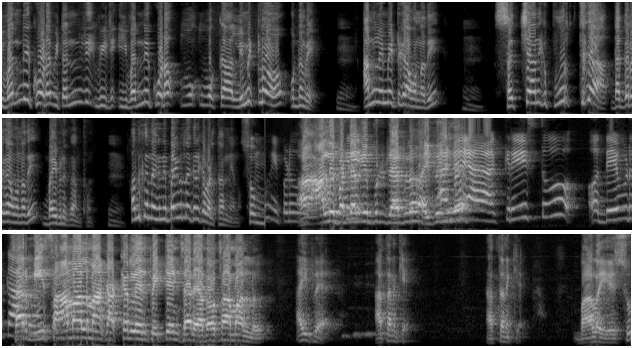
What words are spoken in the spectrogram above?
ఇవన్నీ కూడా వీటన్ని వీటి ఇవన్నీ కూడా ఒక లిమిట్లో ఉన్నవే. అన్లిమిట్గా ఉన్నది. సత్యానికి పూర్తిగా దగ్గరగా ఉన్నది బైబిల్ గ్రంథం. ఉమ్. అందుకని నేను బైబిల్ దగ్గరికి వెళ్తాను నేను. సో ఇప్పుడు పడ్డానికి ఇప్పుడు లో? అయిపోయింది క్రీస్తు దేవుడు సార్ మీ సామాన్లు మాకు అక్కర్లేదు పెట్టేయండి సార్ ఏదో సామాన్లు. అయిపోయా. అతనికే. అతనికే. బాలయేసు.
